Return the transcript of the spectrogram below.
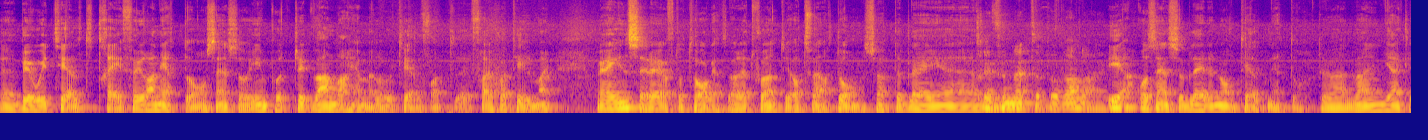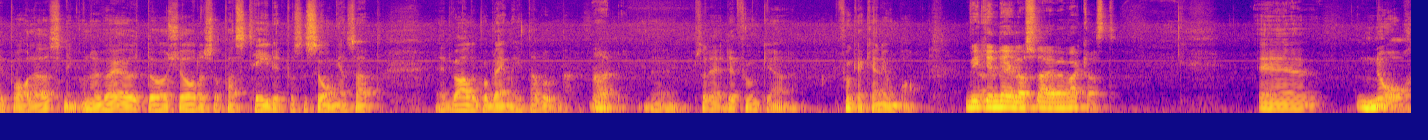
eh, bo i tält tre, fyra nätter och sen så in på typ vandrarhem eller hotell för att eh, fräscha till mig. Men jag inser det efter ett tag att det var rätt skönt att göra tvärtom. Så att det blev... Eh, Tre, fyra nätter på vandrarhem. Ja, och sen så blev det någon tältnätter. Det var, det var en jäkligt bra lösning. Och nu var jag ute och körde så pass tidigt på säsongen så att det var aldrig problem att hitta rum. Eh, Så det, det funkar, funkar kanonbra. Vilken del av Sverige var vackrast? Eh, norr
